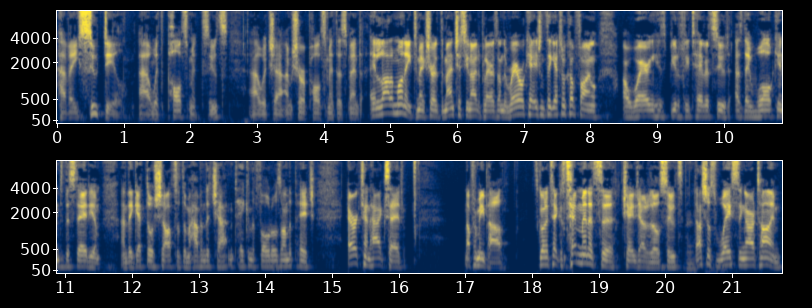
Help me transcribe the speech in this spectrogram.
have a suit deal uh, with Paul Smith suits, uh, which uh, I'm sure Paul Smith has spent a lot of money to make sure that the Manchester United players, on the rare occasions they get to a cup final, are wearing his beautifully tailored suit as they walk into the stadium and they get those shots of them having the chat and taking the photos on the pitch. Erik Ten Hag said, "Not for me, pal." It's going to take us 10 minutes to change out of those suits. That's just wasting our time.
